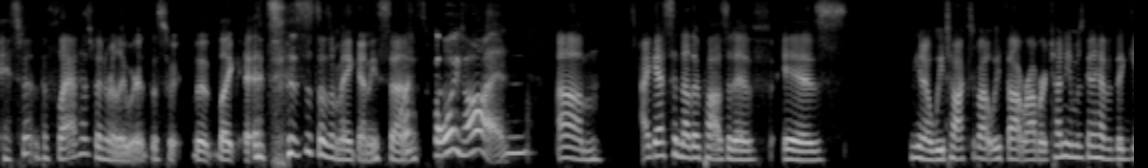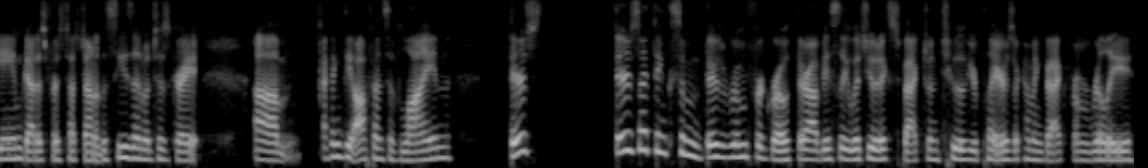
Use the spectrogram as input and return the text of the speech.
It's been the flat has been really weird this week. The, like it's this just doesn't make any sense. What's going on? Um, I guess another positive is, you know, we talked about we thought Robert Tonyan was going to have a big game, got his first touchdown of the season, which is great. Um, I think the offensive line, there's there's I think some there's room for growth there, obviously, which you would expect when two of your players are coming back from really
